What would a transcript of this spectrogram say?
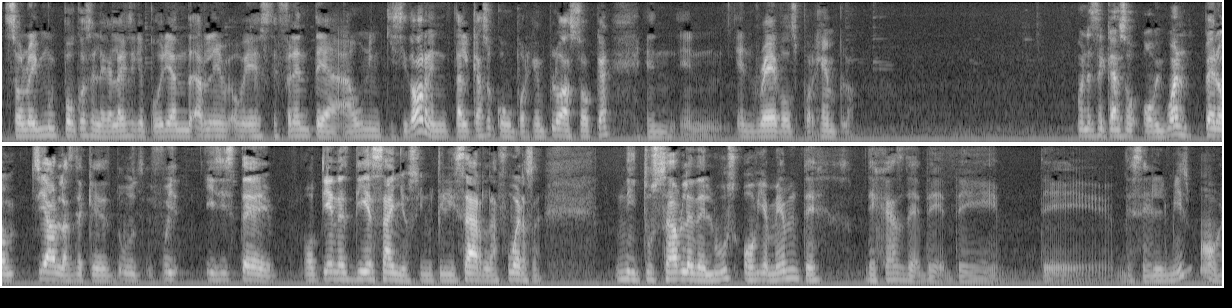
solo hay muy pocos en la galaxia que podrían darle este frente a, a un inquisidor, en tal caso como por ejemplo Ahsoka en, en, en Rebels, por ejemplo o en este caso Obi-Wan. Pero si hablas de que fui, hiciste o tienes 10 años sin utilizar la fuerza, ni tu sable de luz, obviamente dejas de, de, de, de, de ser el mismo.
